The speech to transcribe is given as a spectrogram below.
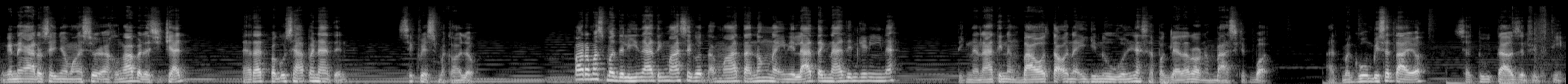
Magandang araw sa inyo mga sir, ako nga pala si Chad. Tara at pag-usapan natin si Chris McCullough. Para mas madali nating masagot ang mga tanong na inilatag natin kanina, tingnan natin ang bawat taon na iginugol niya sa paglalaro ng basketball. At mag-uumpisa tayo sa 2015.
